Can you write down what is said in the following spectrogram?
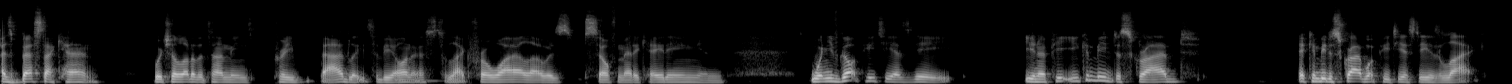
as best I can, which a lot of the time means pretty badly, to be honest. Mm-hmm. Like for a while, I was self medicating. And when you've got PTSD, you know, you can be described, it can be described what PTSD is like.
